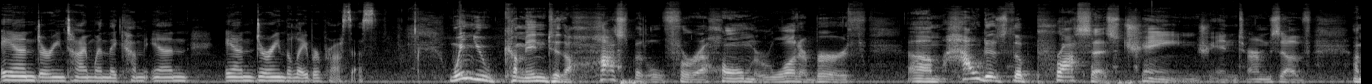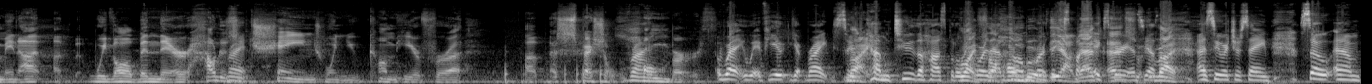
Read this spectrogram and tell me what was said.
and during time when they come in and during the labor process. When you come into the hospital for a home or water birth, um, how does the process change in terms of I mean, I, I, we've all been there. How does right. it change when you come here for a a, a special right. home birth. Right. If you yeah, right, so right. you come to the hospital right, for, for that home, home birth, yeah, exp- experience. Yes. Right. I see what you're saying. So, um,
